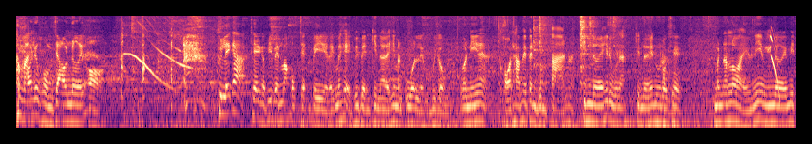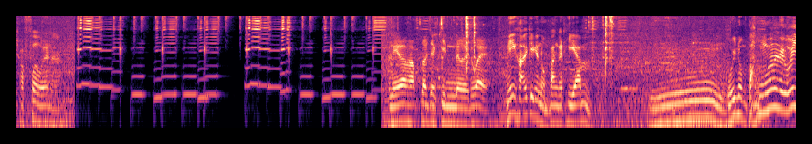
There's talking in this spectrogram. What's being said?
ทำไม เพราะเดี๋ยวผมจะเอาเนยออก คือเล็กอะเทรนกับพี่เบนซ์มา 6-7 ปีเล็กไม่เคยเห็นพี่เบนซ์กินอะไรที่มันอ้วนเลยคุณผู้ชม วันนี้เนี่ยขอทำให้เป็นบุญตาหน่อยกินเนยให้ดูนะ กินเนยให้ดูนะโอเค มันอร่อยนี่เนยมีทรัฟเฟิลด้วยนะ อันนี้นะครับเราจะกินเนยด้วยนี่เขาให้กินกับขนมปังกระเทียมอืมอุ้ยขนมปังเว้ยอุ้ย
